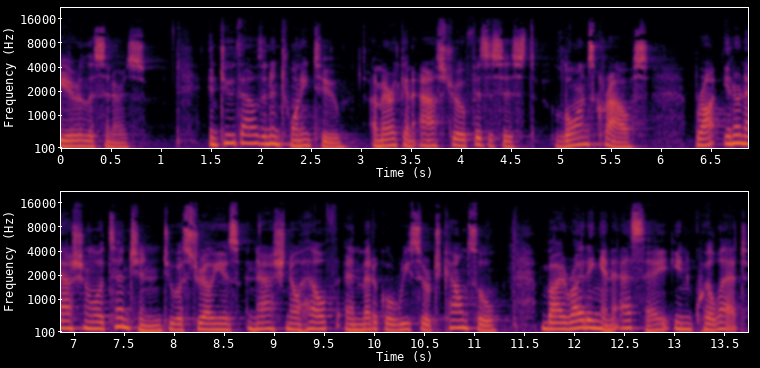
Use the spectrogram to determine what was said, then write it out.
Dear listeners, in 2022, American astrophysicist Lawrence Krauss brought international attention to Australia's National Health and Medical Research Council by writing an essay in Quillette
